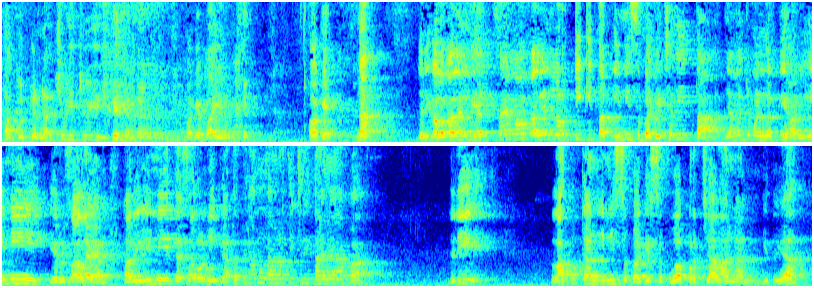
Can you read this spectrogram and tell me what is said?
takut kena cuy-cuy pakai payung. Oke, okay, nah jadi kalau kalian lihat, saya mau kalian ngerti kitab ini sebagai cerita. Jangan cuma ngerti hari ini Yerusalem, hari ini Tesalonika, tapi kamu nggak ngerti ceritanya apa. Jadi lakukan ini sebagai sebuah perjalanan gitu ya.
